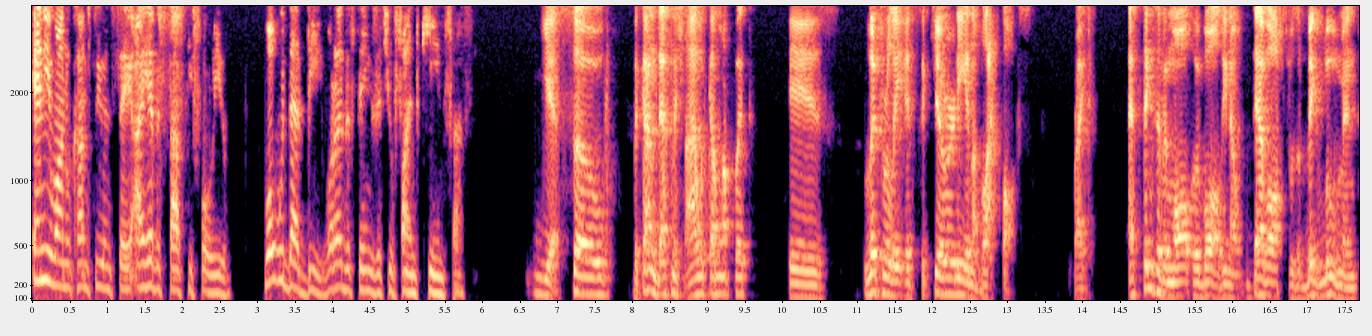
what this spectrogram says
anyone who comes to you and say, I have a SASE for you? What would that be? What are the things that you find key in SASE? Yes. So the kind of definition I would come up with is literally it's security in a black box, right? As things have evolved, you know, DevOps was a big movement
